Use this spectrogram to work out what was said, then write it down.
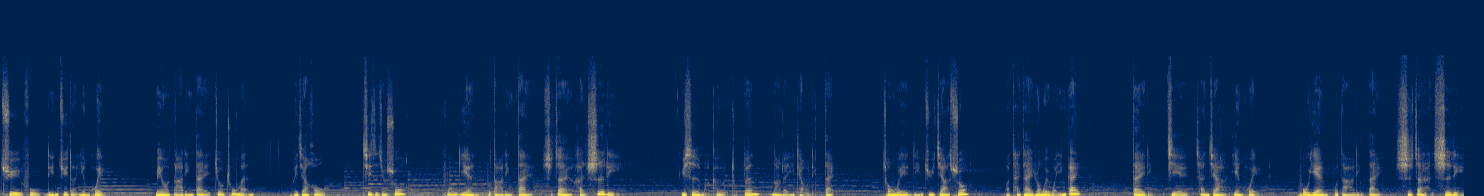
去赴邻居的宴会，没有打领带就出门。回家后，妻子就说：“赴宴不打领带，实在很失礼。”于是马克·吐温拿了一条领带，重回邻居家说：“我太太认为我应该带领结参加宴会。”赴宴不打领带，实在很失礼。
